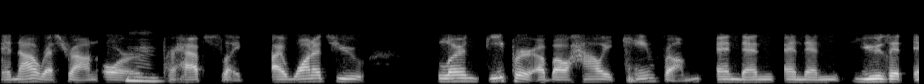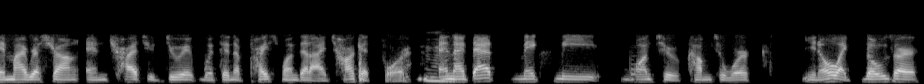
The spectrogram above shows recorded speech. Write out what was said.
in our restaurant or mm. perhaps like I wanted to learn deeper about how it came from and then and then use it in my restaurant and try to do it within a price point that I target for. Mm. And that, that makes me want to come to work. You know, like those are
